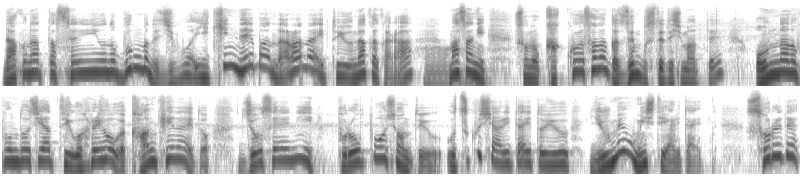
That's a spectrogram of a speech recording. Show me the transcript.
亡くなった戦友の分まで自分は生きねばならないという中からまさにそのかっこよさなんか全部捨ててしまって女のふんどし屋って言われようが関係ないと。女性にプロポーションという美しありたいという夢を見せてやりたい。それで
